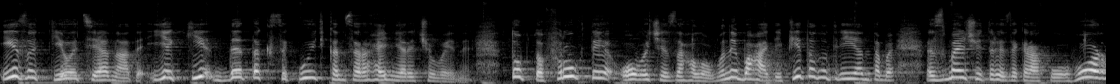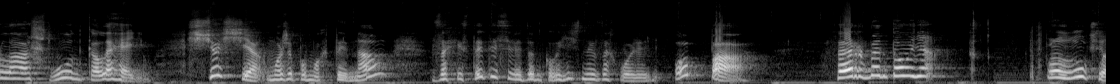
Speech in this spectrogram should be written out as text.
ізотіоціанати, які детоксикують канцерогенні речовини. Тобто фрукти, овочі загалом. Вони багаті фітонутрієнтами, зменшують ризик раку горла, шлунка, легенів. Що ще може допомогти нам захиститися від онкологічних захворювань? Опа! Ферментовання продуктів.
